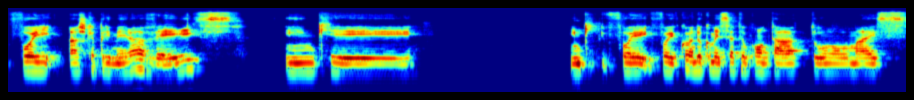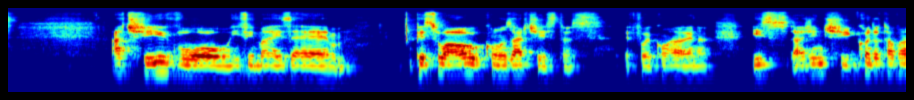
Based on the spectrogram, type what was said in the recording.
foi, acho que a primeira vez em que, em que foi, foi quando eu comecei a ter um contato mais ativo, enfim, mais é, pessoal com os artistas foi com a Ana. Isso, a gente, quando eu estava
